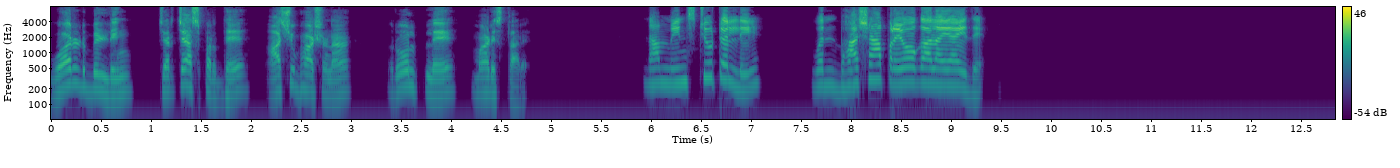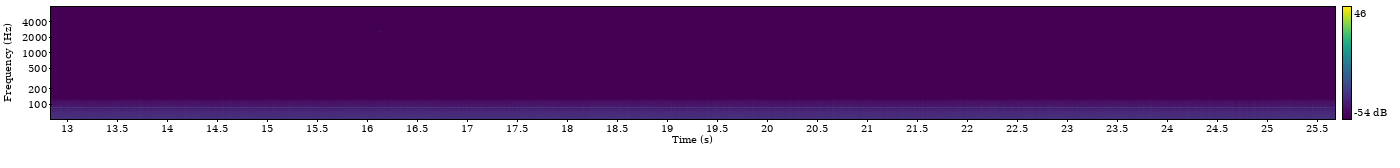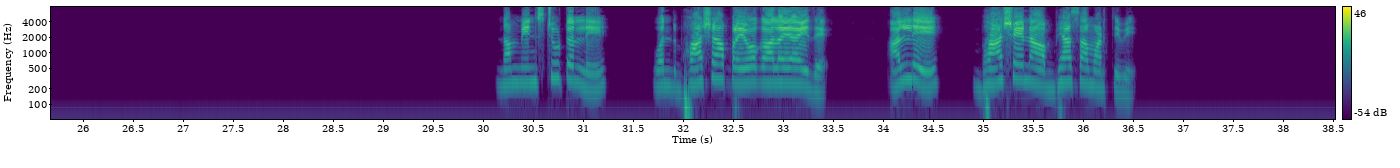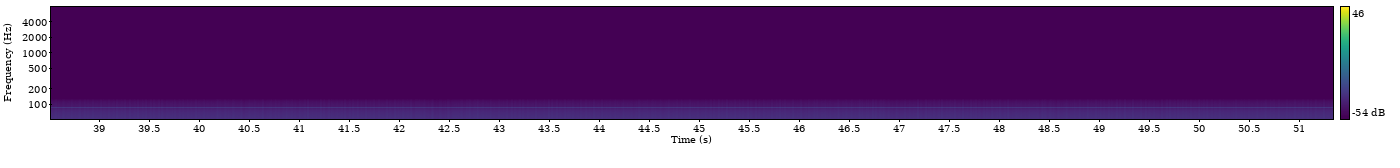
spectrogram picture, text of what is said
ವರ್ಡ್ ಬಿಲ್ಡಿಂಗ್ ಚರ್ಚಾ ಸ್ಪರ್ಧೆ ಆಶುಭಾಷಣ ರೋಲ್ ಪ್ಲೇ ಮಾಡಿಸ್ತಾರೆ. ನಮ್ಮ ಇನ್ಸ್ಟಿಟ್ಯೂಟಲ್ಲಿ ಒಂದು ಭಾಷಾ ಪ್ರಯೋಗಾಲಯ ಇದೆ. ನಮ್ಮ ಇನ್ಸ್ಟಿಟ್ಯೂಟಲ್ಲಿ ಒಂದು ಭಾಷಾ ಪ್ರಯೋಗಾಲಯ ಇದೆ. ಅಲ್ಲಿ ಭಾಷೆನ ಅಭ್ಯಾಸ ಮಾಡ್ತೀವಿ.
